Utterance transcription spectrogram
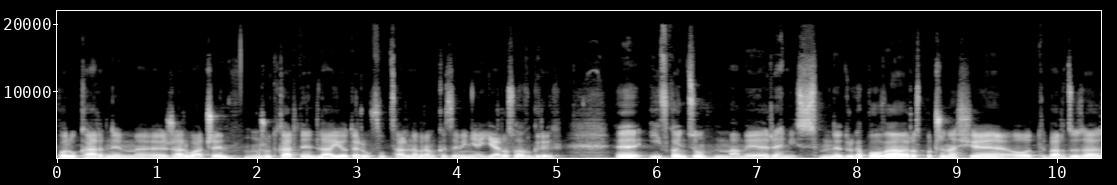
polu karnym Żarłaczy. Rzut karny dla Joderu Futsal na bramkę zamienia Jarosław Grych i w końcu mamy remis. Druga połowa rozpoczyna się od bardzo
